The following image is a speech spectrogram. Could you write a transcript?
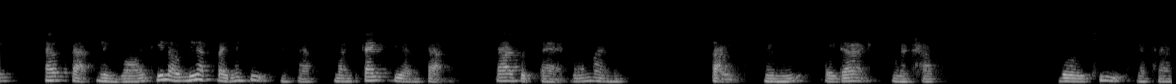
x เท่ากับหนึ่งร้อยที่เราเลือกไปเมื่อกี้นะครับ มันใกล้เคียงกับเก้าจุดแปดแล้วมันใส่ในนี้ไปได้นะครับ โดยที่นะครับ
